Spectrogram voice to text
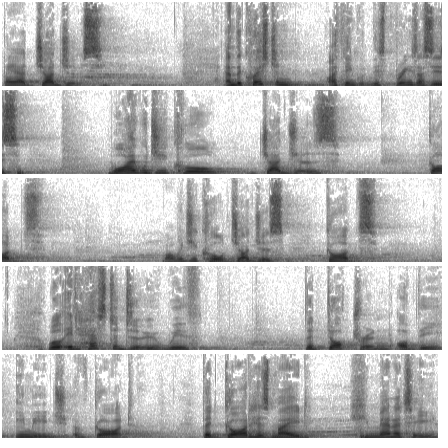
They are judges. And the question I think this brings us is why would you call judges gods? Why would you call judges gods? Well, it has to do with the doctrine of the image of God, that God has made humanity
